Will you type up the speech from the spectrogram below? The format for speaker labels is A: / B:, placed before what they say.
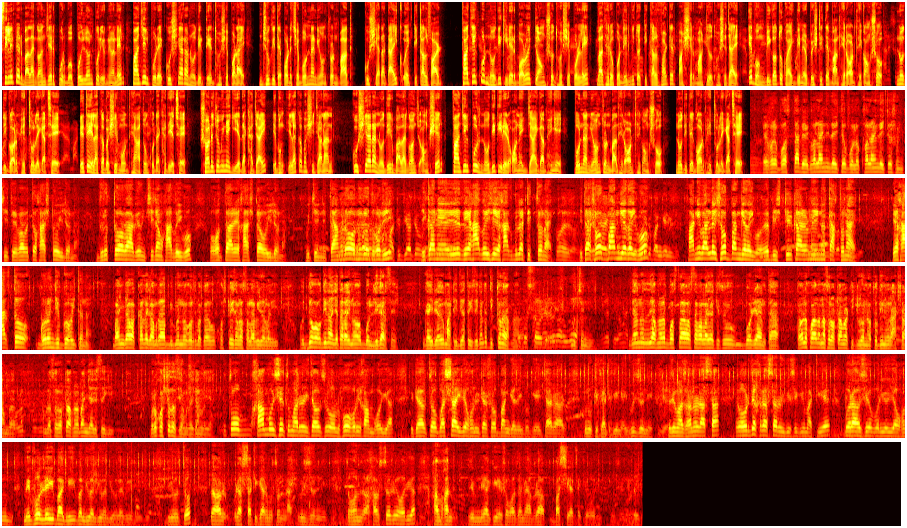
A: সিলেটের বালাগঞ্জের পূর্ব পৈলনপুর ইউনিয়নের ফাজিলপুরে কুশিয়ারা নদীর তীর ধসে পড়ায় ঝুঁকিতে পড়েছে বন্যা নিয়ন্ত্রণ বাঁধ, কুশিয়ারা ডাইক ও একটি কালভার্ট। ফাজিলপুর নদী তীরের বড় একটি অংশ ধসে পড়লে বাঁধের ওপর নির্মিত একটি কালভার্টের পাশের মাটিও ধসে যায় এবং বিগত কয়েকদিনের বৃষ্টিতে বাঁধের অর্ধেক অংশ নদী গর্ভে চলে গেছে। এতে এলাকাবাসীর মধ্যে আতঙ্ক দেখা দিয়েছে। সরেজমিনে গিয়ে দেখা যায় এবং এলাকাবাসী জানান, কুশিয়ারা নদীর বালাগঞ্জ অংশের ফাজিলপুর নদী তীরের অনেক জায়গা ভেঙে বন্যা নিয়ন্ত্রণ বাঁধের অর্ধেক অংশ নদীতে গর্ভে চলে গেছে।
B: এরপরে বস্তা বেগ ফালানি যাইতো, বলক ফালানি যাইত, শুনছি তো এভাবে তো খাসটা হইল না। দূরত্ব ভাবে আগে শুনছিলাম খাস হইব ওখান তো আর এই খাসটা হইল না, বুঝছেন তা আমরা অনুরোধ করি, এখানে এ যে খাস হয়েছে এই খাসগুলা টিকতো নাই। এটা সব বাঙ্গিয়া যাইব। পানি বাড়লে সব বাঙ্গিয়া যাইব। এই বৃষ্টির কারণে ইনো থাকতো নাই। এ খাস তো গ্রহণযোগ্য হইতো না
C: বাঙ্গা বাক্কা জায়গা আমরা বিভিন্ন করছি কষ্ট হয়েছে আমরা চলাফেরা লাগে। ওদ্য কদিন আগে তারা ইনো বল্লি কাটছে গাড়ি মাটি দিয়া তৈছে কিন্তু টিকতো না আপনার বুঝছেন কেন যদি আপনারা বস্তা বস্তা ফেলাইয়া কিছু বড়িয়া আনতা তাহলে খোয়া দানা সড়কটা আমরা টিকলো না অতদিনের আশা আমরা আমরা সড়কটা আপনার বাঙ্গিয়া গেছে কি? বড় কষ্ট আছি আমরা এখান লাগে।
D: তো খাম হয়েছে তোমার এটা হচ্ছে অল্প করে খাম হইয়া এটা তো বাচ্চা আইলে এখন এটা সব ভাঙ্গিয়া যাইব গিয়ে। এটার আর কোনো টিকা টিকি নাই বুঝছ নি? যে মাঝখানোর রাস্তা অর্ধেক রাস্তা রয়ে গেছে কি মাটিয়ে। বড়া হয়েছে পরি হইয়া এখন মেঘ হলেই ভাঙ্গি ভাঙ্গি ভাঙ্গি ভাঙ্গি ভাঙ্গি ভাঙ্গি দিয়েছে তো আর রাস্তা টিকার মতন নাই বুঝছ নি? তখন হাউসরে হরিয়া খাম খান যেমনি আর কি সমাধানে আমরা বাঁচিয়া থাকি করি বুঝছ নি?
